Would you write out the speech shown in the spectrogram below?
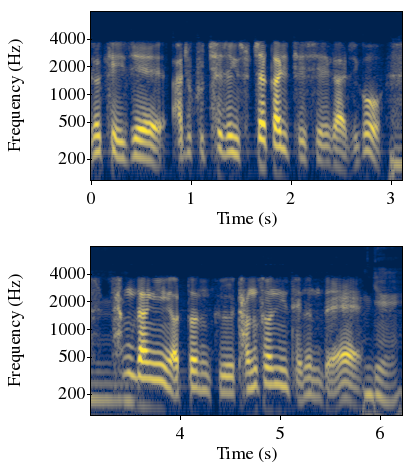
이렇게 이제 아주 구체적인 숫자까지 제시해가지고 음. 상당히 어떤 그 당선이 되는데 예.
